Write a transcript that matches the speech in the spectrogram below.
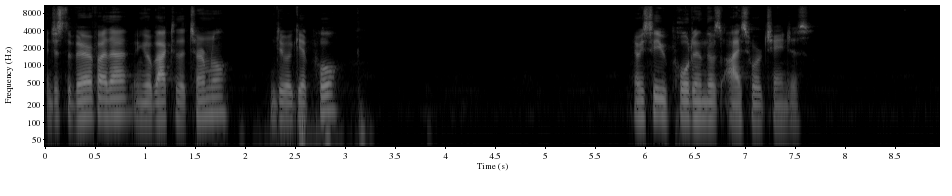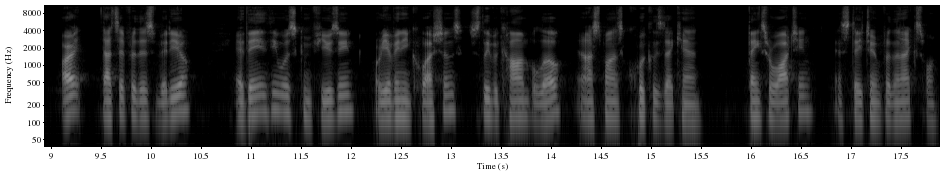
And just to verify that, we can go back to the terminal and do a git pull. And we see we pulled in those isort changes. Alright, that's it for this video. If anything was confusing or you have any questions, just leave a comment below and I'll respond as quickly as I can. Thanks for watching and stay tuned for the next one.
